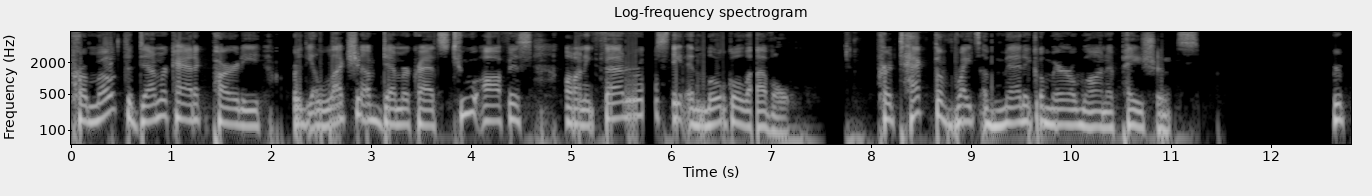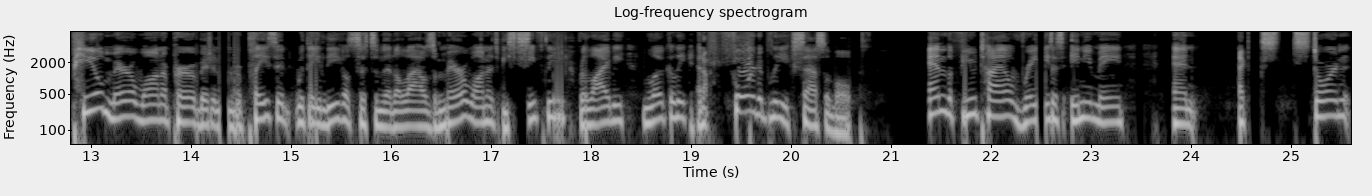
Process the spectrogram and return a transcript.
Promote the Democratic Party or the election of Democrats to office on a federal, state, and local level. Protect the rights of medical marijuana patients. Repeal marijuana prohibition and replace it with a legal system that allows marijuana to be safely, reliably, locally, and affordably accessible. End the futile, racist, inhumane, and extorn-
